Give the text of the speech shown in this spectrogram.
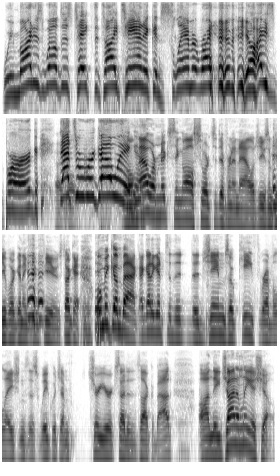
we might as well just take the Titanic and slam it right into the iceberg. Right, That's well, where we're going. Well, now we're mixing all sorts of different analogies, and people are getting confused. Okay, when we come back, I got to get to the, the James O'Keefe revelations this week, which I'm sure you're excited to talk about on the John and Leah show.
